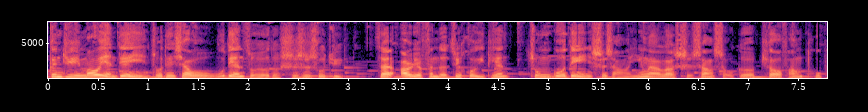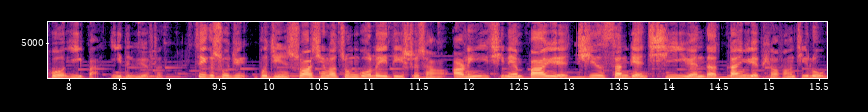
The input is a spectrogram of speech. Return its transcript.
根据猫眼电影昨天下午五点左右的实时数据，在二月份的最后一天，中国电影市场迎来了史上首个票房突破一百亿的月份。这个数据不仅刷新了中国内地市场2017年8月73.7亿元的单月票房记录，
